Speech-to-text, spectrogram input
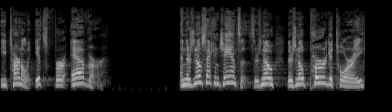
eternally. It's forever. And there's no second chances. There's no, there's no purgatory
